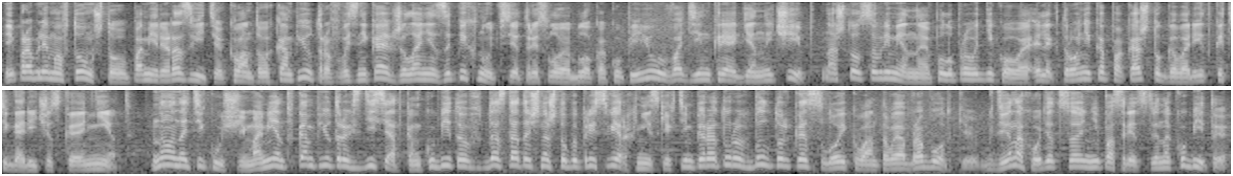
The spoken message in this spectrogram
И проблема в том, что по мере развития квантовых компьютеров возникает желание запихнуть все три слоя блока QPU в один криогенный чип, на что современная полупроводниковая электроника пока что говорит категорическое «нет». Но на текущий момент в компьютерах с десятком кубитов достаточно, чтобы при сверхнизких температурах был только слой квантовой обработки, где находятся непосредственно кубиты.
